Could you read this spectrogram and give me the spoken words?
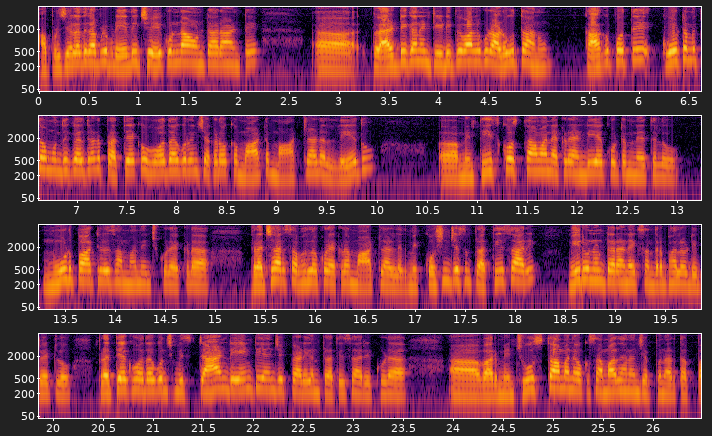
అప్పుడు చేయలేదు కాబట్టి ఇప్పుడు ఏది చేయకుండా ఉంటారా అంటే క్లారిటీగా నేను టీడీపీ వాళ్ళని కూడా అడుగుతాను. కాకపోతే కూటమితో ముందుకు వెళ్తున్నట్టు ప్రత్యేక హోదా గురించి ఎక్కడ ఒక మాట మాట్లాడలేదు. మేము తీసుకొస్తామని ఎక్కడ ఎన్డీఏ కూటమి నేతలు మూడు పార్టీలకు సంబంధించి కూడా ఎక్కడ ప్రచార సభలో కూడా ఎక్కడ మాట్లాడలేదు. మీకు క్వశ్చన్ చేసిన ప్రతిసారి మీరు ఉంటారు అనేక సందర్భాల్లో డిబేట్లో. ప్రత్యేక హోదా గురించి మీ స్టాండ్ ఏంటి అని చెప్పి అడిగిన ప్రతిసారి కూడా వారు మేము చూస్తామని ఒక సమాధానం చెప్పున్నారు తప్ప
